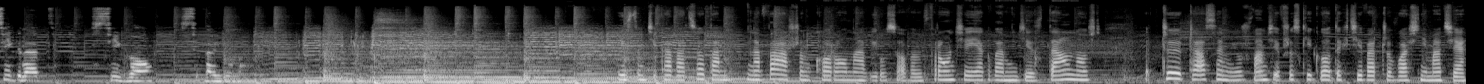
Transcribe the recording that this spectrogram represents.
signet, sigo, signaliduna. Jestem ciekawa, co tam na Waszym koronawirusowym froncie, jak Wam idzie zdalność, czy czasem już Wam się wszystkiego odechciewa, czy właśnie macie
